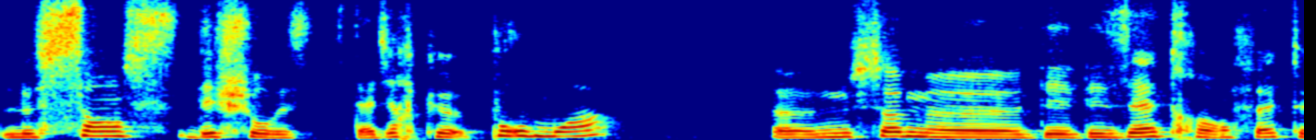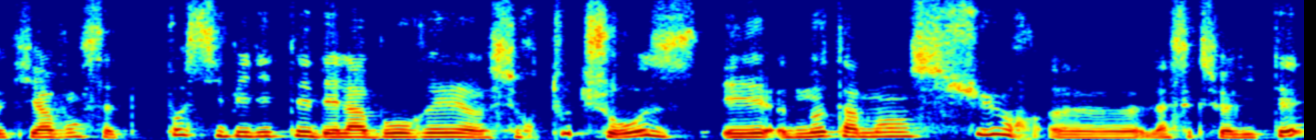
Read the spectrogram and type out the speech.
le sens des choses. C'est-à-dire que pour moi, euh, nous sommes euh, des, des, êtres en fait qui avons cette possibilité d'élaborer euh, sur toute chose et notamment sur euh, la sexualité.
